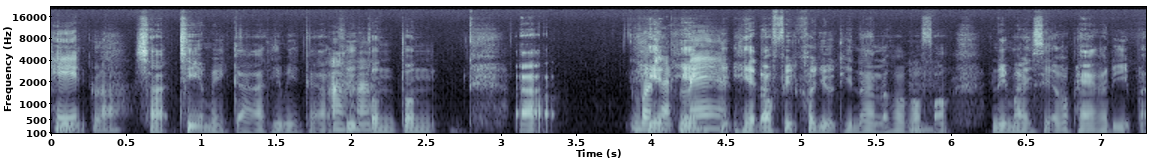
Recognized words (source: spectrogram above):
ที่ Hague เหรอใช่ที่อเมริกาที่อเมริกาอ่าฮะคือต้นต้นอ่าบริษัทแม่ head office เขาอยู่ที่นั่นแล้วเขาก็ฟ้องอันนี้มาเลเซียก็แพ้คดีไป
